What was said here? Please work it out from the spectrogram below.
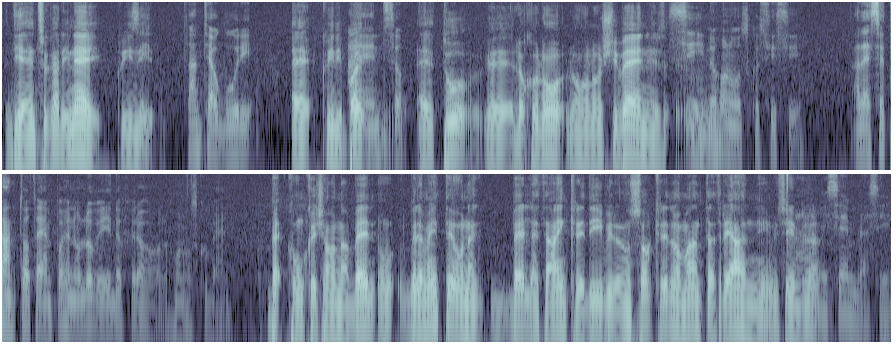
di Enzo Garinei, quindi, Sì, tanti auguri eh, quindi poi Enzo. eh, tu eh, lo, cono- lo conosci bene. Sì, lo conosco, sì, sì. Adesso è tanto tempo che non lo vedo, però lo conosco bene. Beh, comunque c'ha una bella, veramente una bella età incredibile, non so, credo 93 anni, mi sembra. Ah, mi sembra, sì.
